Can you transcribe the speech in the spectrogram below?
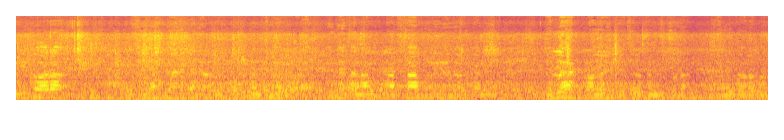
ఈ ద్వారా సీఎం గారికి ముఖ్యమంత్రి గారు కూడా ఏదైతే నల్- నర్సాపు నియోజకవర్గాన్ని జిల్లా హెడ్ క్వార్టర్ చేసే కూడా ఈ ద్వారా కూడా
